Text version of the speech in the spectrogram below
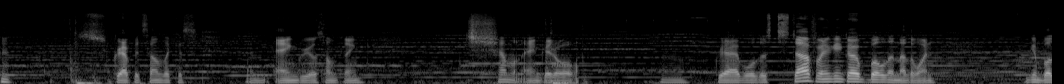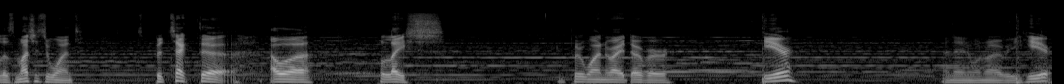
Scrap. It sounds like I'm angry or something. I'm not angry at all. Uh, grab all this stuff and you can go build another one. You can build as much as you want protect the, our place. Put one right over here. And then one over here.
